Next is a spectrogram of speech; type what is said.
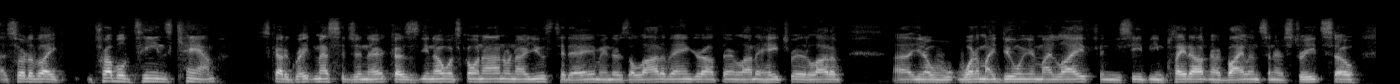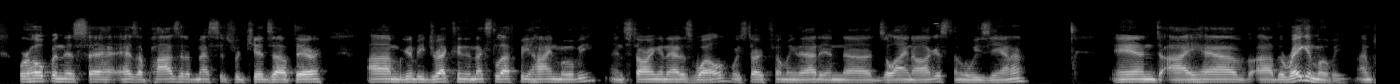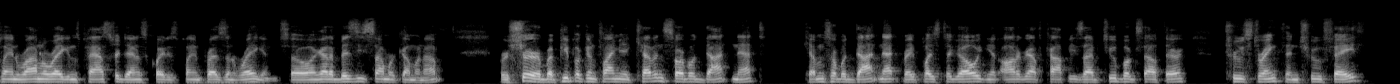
a sort of like troubled teens camp. It's got a great message in there because you know what's going on in our youth today. I mean there's a lot of anger out there a lot of hatred a lot of uh, you know, what am I doing in my life? And you see being played out in our violence in our streets. So we're hoping this uh, has a positive message for kids out there. I'm going to be directing the next Left Behind movie and starring in that as well. We start filming that in uh, July and August in Louisiana. And I have uh, the Reagan movie. I'm playing Ronald Reagan's pastor. Dennis Quaid is playing President Reagan. So I got a busy summer coming up for sure. But people can find me at kevinsorbo.net kevinsorbo.net, great place to go. You can get autographed copies. I have two books out there, True Strength and True Faith.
